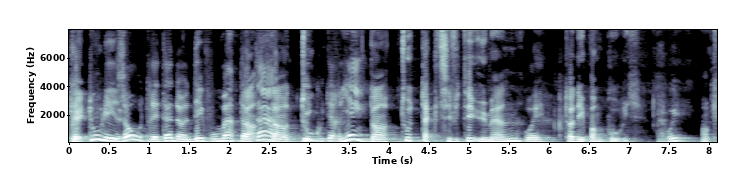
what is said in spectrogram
que tous les autres étaient d'un dévouement total, dans tout- coûtait rien. Dans toute activité humaine, Oui. tu as des pommes pourries. Ben oui. OK?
